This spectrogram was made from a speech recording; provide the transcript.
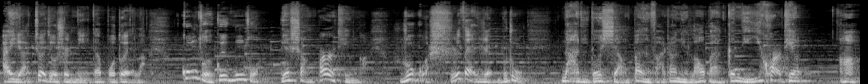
哎呀，这就是你的不对了。工作归工作，别上班听啊！如果实在忍不住，那你都想办法让你老板跟你一块儿听啊！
